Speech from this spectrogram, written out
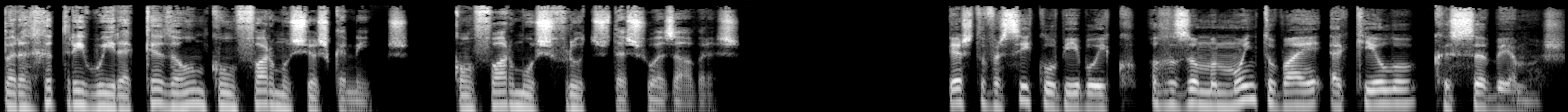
para retribuir a cada um conforme os seus caminhos, conforme os frutos das suas obras. Este versículo bíblico resume muito bem aquilo que sabemos.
